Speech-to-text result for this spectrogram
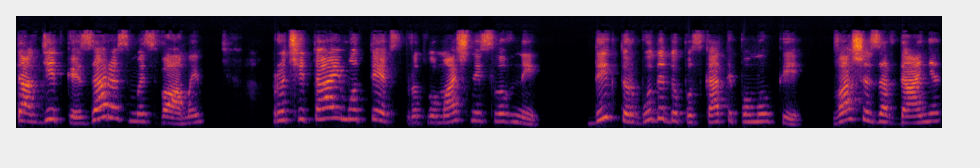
Так, дітки, зараз ми з вами прочитаємо текст про тлумачний словник. Диктор буде допускати помилки. Ваше завдання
